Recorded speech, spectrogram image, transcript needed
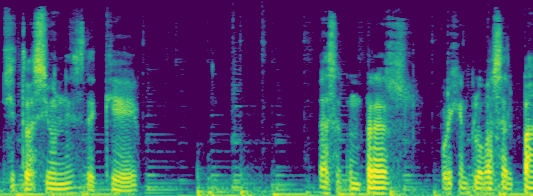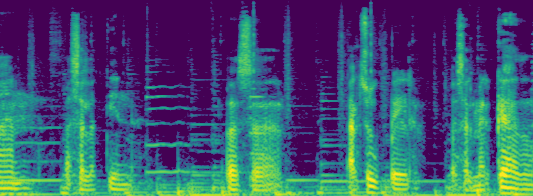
situaciones de que vas a comprar, por ejemplo, vas al pan, vas a la tienda, vas al súper, vas al mercado,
